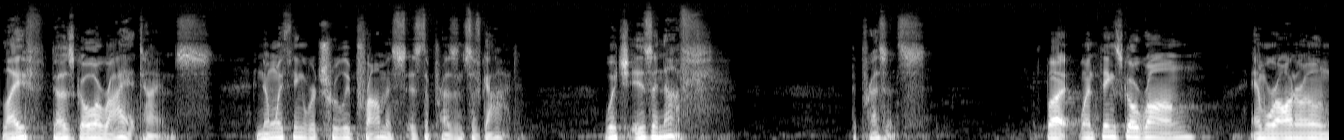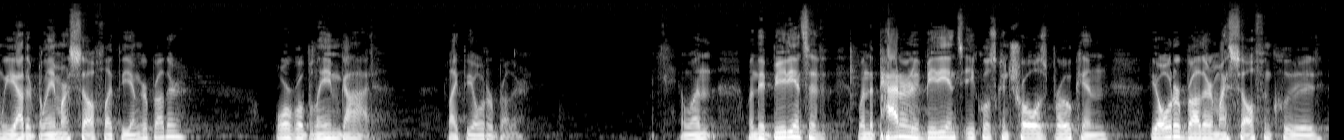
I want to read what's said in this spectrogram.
life does go awry at times. And the only thing we're truly promised is the presence of God, which is enough. The presence. But when things go wrong and we're on our own, we either blame ourselves like the younger brother or we'll blame God like the older brother. And when, when the obedience of when the pattern of obedience equals control is broken, the older brother, myself included,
